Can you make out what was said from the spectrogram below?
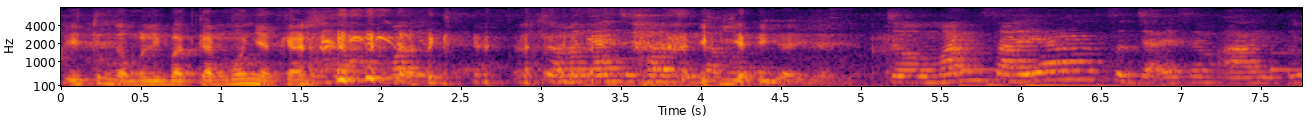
itu, nggak melibatkan monyet kan? Namanya aja cinta iya monyet. iya iya. iya. Cuman saya sejak SMA itu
